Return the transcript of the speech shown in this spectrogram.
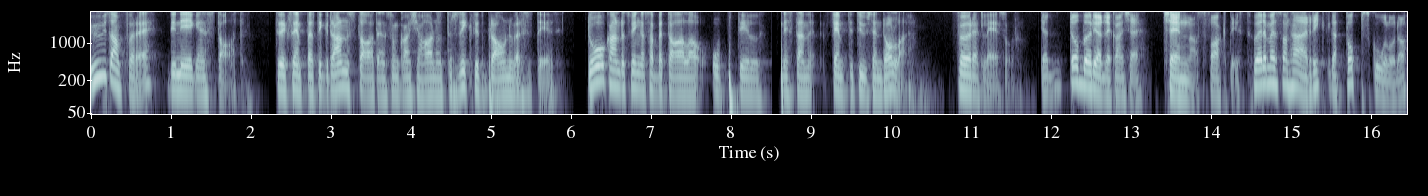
utanför din egen stat, till exempel till grannstaten som kanske har något riktigt bra universitet, då kan du tvingas att betala upp till nästan 50 000 dollar för ett läsår. Ja, då börjar det kanske kännas faktiskt. Hur är det med sådana här riktiga toppskolor då?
